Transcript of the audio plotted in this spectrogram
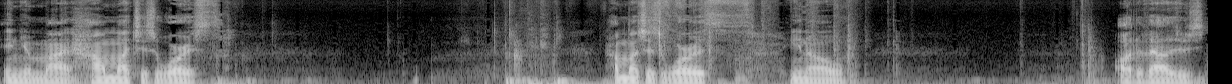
in your mind, how much is worth how much is worth, you know, all the values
